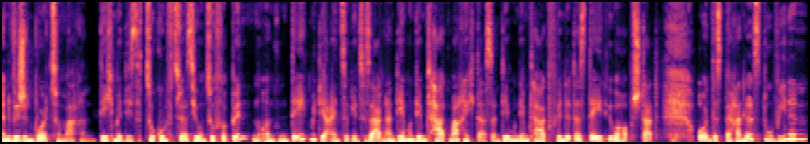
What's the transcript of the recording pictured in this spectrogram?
ein Vision Board zu machen, dich mit dieser Zukunftsversion zu verbinden und ein Date mit dir einzugehen, zu sagen, an dem und dem Tag mache ich das, an dem und dem Tag findet das Date überhaupt statt. Und das behandelst du wie einen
